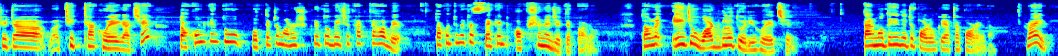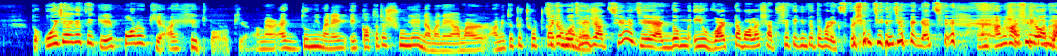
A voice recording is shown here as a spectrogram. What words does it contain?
সেটা ঠিকঠাক হয়ে গেছে তখন কিন্তু প্রত্যেকটা মানুষকে তো বেঁচে থাকতে হবে। তখন তুমি একটা সেকেন্ড অপশনে যেতে পারো। তাহলে এই যে ওয়ার্ডগুলো তৈরি হয়েছে, তার মধ্যে কিন্তু এটা পরকিয়াটা পড়ে না রাইট তো ওই জায়গা থেকে পরকিয়া আই হেট পরকিয়া। আমার একদমই মানে এই কথাটা শুনলেই না মানে আমার আমি তো একটু ঠোঁট সেটা বোঝাই যাচ্ছে যে একদম এই ওয়ার্ডটা বলার সাথে সাথে কিন্তু তোমার এক্সপ্রেশন চেঞ্জ হয়ে গেছে। মানে আমি সত্যি কথা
